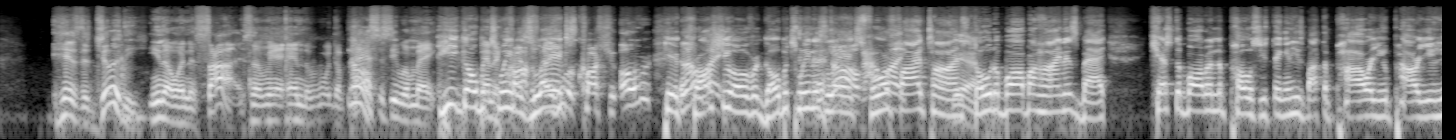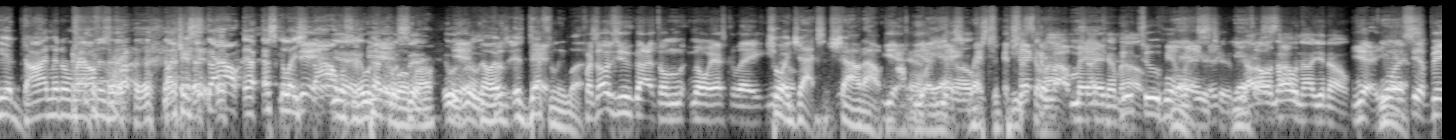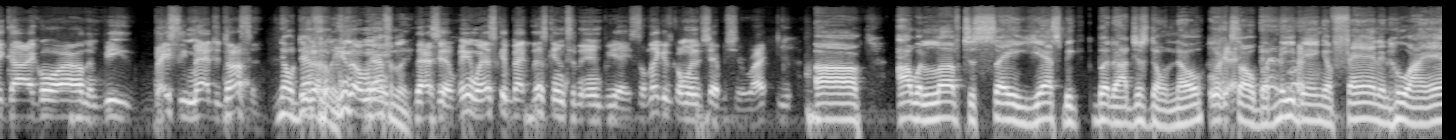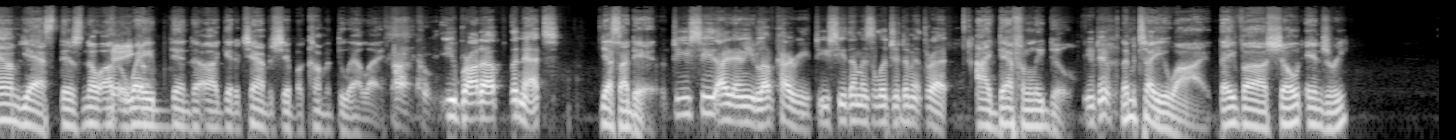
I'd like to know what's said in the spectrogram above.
his agility, you know, and the size. I mean, and the, the No. passes he would make. He go between cross- his like, legs. He would cross you over. He'll cross like- you over, go between his Dog, legs I'm four or like- five times, Yeah. throw the ball behind his back, catch the ball in the post. You're thinking he's about to power you, power you. He'll dime it around his leg. Like his style, Escalade Yeah, style was yeah, it was, it impeccable, bro. It was Yeah. really No, it, was, it definitely was. For those of you guys don't know Escalade, you Troy know, Jackson, shout out. Yeah, yeah, boy. yeah. Yes, rest in peace. check him out, man. Check him out. YouTube him, Yeah, man. YouTube. YouTube. Yes. Y'all know now. You know. Yeah, you want to see a big guy go around and be basically Magic Johnson. No, You know- definitely, you know, what I mean? definitely. That's it. Anyway, let's get back. Let's get into the NBA. So Lakers gonna win the championship, right? Uh, I would love to say yes, but I just don't know. Okay. So, but me being a fan and who I am, yes, there's no other you way than to uh, get a championship but coming through LA. All right, cool. You brought up the Nets. Yes, I did. Do you see? And you love Kyrie. Do you see them as a legitimate threat? I definitely do. You do. Let me tell you why. They've uh, showed injury.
